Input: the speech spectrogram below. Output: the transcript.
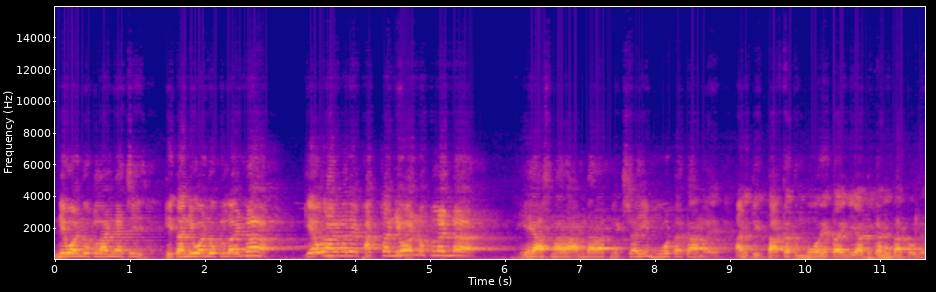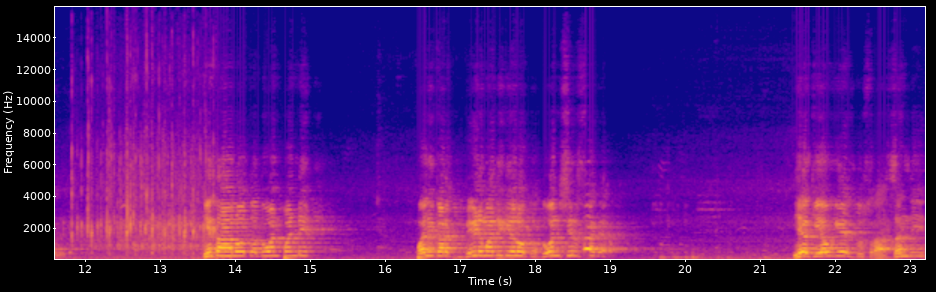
निवडणूक लढण्याची. इथं निवडणूक लढणं गेवराळमध्ये फक्त निवडणूक लढणं. हे असणारा आमदारापेक्षाही मोठं काम आहे आणि ती ताकद मोरेताईने या ठिकाणी दाखवलेली आहे. इथं आलो तो दोन पंडित. पलीकड बीडमध्ये गेलो तो दोन क्षीरसागर. एक योगेश दुसरा संदीप.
